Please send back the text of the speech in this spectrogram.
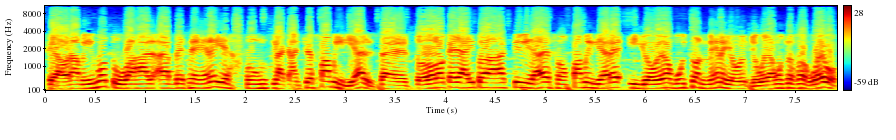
que ahora mismo tú vas al, al BCN y es, son, la cancha es familiar. O sea, todo lo que hay ahí, todas las actividades son familiares y yo veo muchos nenes, yo, yo voy a muchos esos juegos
